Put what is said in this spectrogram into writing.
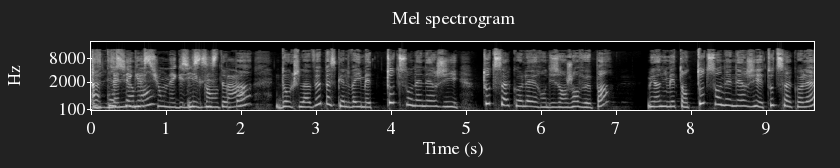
la négation n'existe pas. pas. Donc je la veux parce qu'elle va y mettre toute son énergie, toute sa colère en disant j'en veux pas mais en y mettant toute son énergie et toute sa colère,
